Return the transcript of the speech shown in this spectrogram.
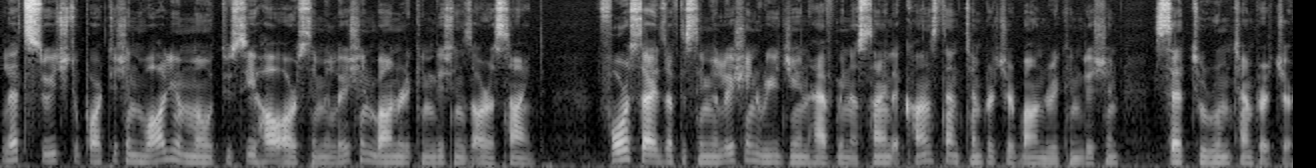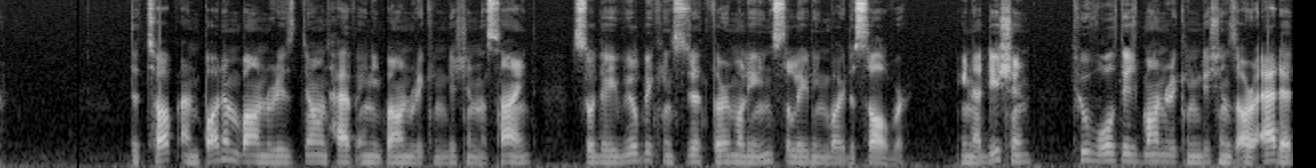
Let's switch to partition volume mode to see how our simulation boundary conditions are assigned. Four sides of the simulation region have been assigned a constant temperature boundary condition set to room temperature. The top and bottom boundaries don't have any boundary condition assigned, so they will be considered thermally insulating by the solver. In addition, two voltage boundary conditions are added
